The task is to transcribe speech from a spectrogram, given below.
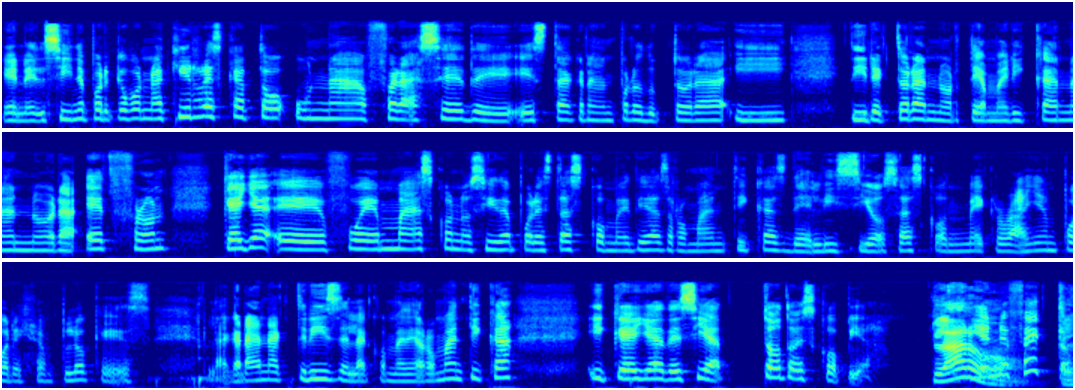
en el cine, porque bueno, aquí rescato una frase de esta gran productora y directora norteamericana Nora Edfron, que ella eh, fue más conocida por estas comedias románticas deliciosas con Meg Ryan, por ejemplo, que es la gran actriz de la comedia romántica, y que ella decía, todo es copia Claro. Y en efecto,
